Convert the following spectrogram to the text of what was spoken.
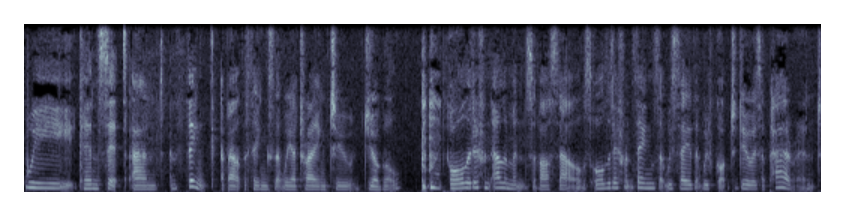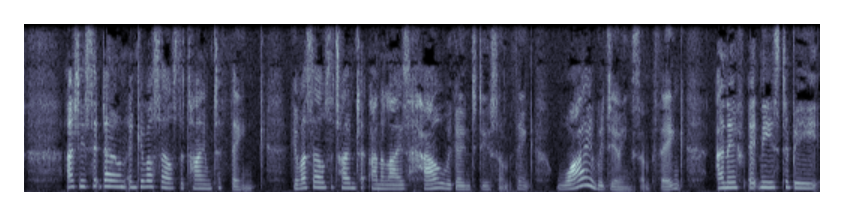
we can sit and, and think about the things that we are trying to juggle, all the different elements of ourselves, all the different things that we say that we've got to do as a parent, actually sit down and give ourselves the time to think, give ourselves the time to analyze how we're going to do something, why we're doing something, and if it needs to be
